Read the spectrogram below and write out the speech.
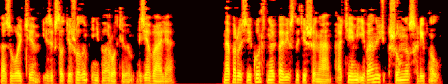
«Позвольте», — язык стал тяжелым и неповоротливым. «Где Валя?» На пару секунд вновь повисла тишина. Артемий Иванович шумно всхлипнул.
